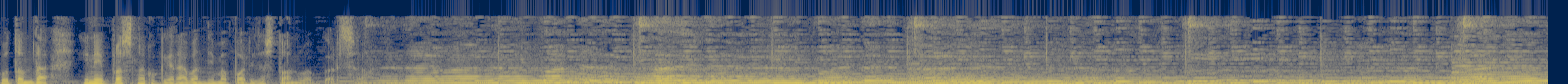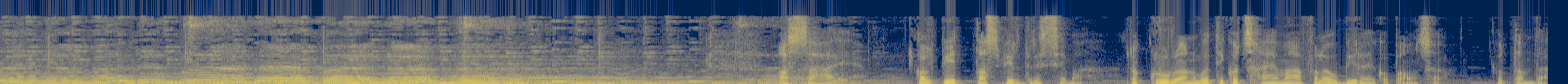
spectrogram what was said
गौतमदा यिनै प्रश्नको घेराबन्दीमा परे जस्तो अनुभव गर्छ। असहाय कल्पित तस्विर दृश्यमा र क्रूर अनुभूतिको छायामा आफूलाई उभिरहेको पाउँछ। उत्तमदा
